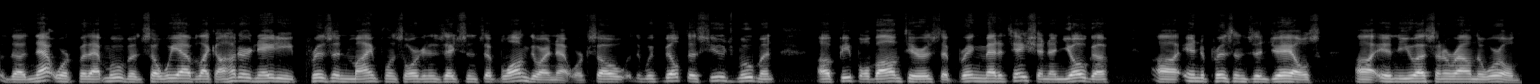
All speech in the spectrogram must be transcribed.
the network for that movement. So we have like 180 prison mindfulness organizations that belong to our network. So we've built this huge movement of people, volunteers that bring meditation and yoga uh, into prisons and jails uh, in the U.S. and around the world,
